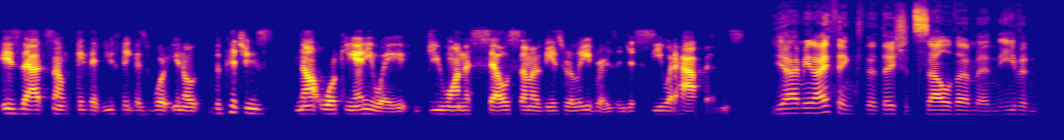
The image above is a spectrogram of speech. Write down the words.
is that something that you think is worth? You know, the pitching's not working anyway. Do you want to sell some of these relievers and just see what happens? Yeah, I mean, I think that they should sell them and even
